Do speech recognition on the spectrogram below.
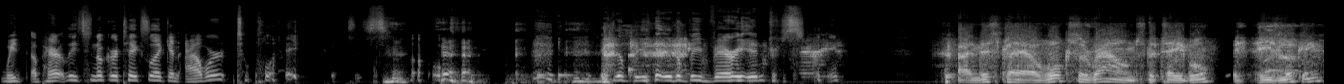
we apparently snooker takes like an hour to play. so it'll be it'll be very interesting. And this player walks around the table. He's looking.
